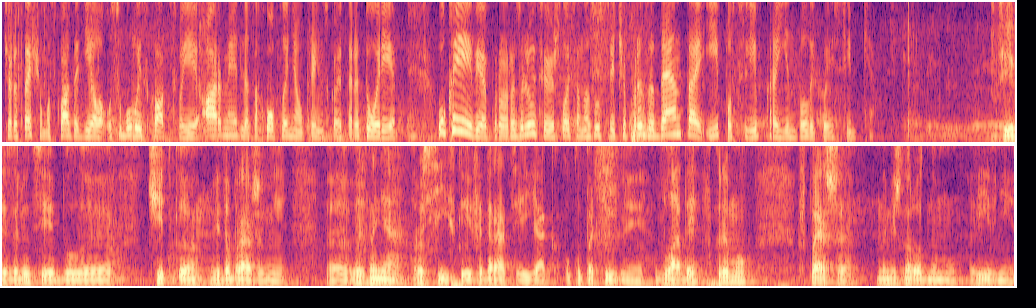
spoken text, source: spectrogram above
через те, що Москва задіяла особовий склад своєї армії для захоплення української території. У Києві про резолюцію йшлося на зустрічі президента і послів країн Великої Сімки. В цій резолюції були чітко відображені е, визнання Російської Федерації як окупаційної влади в Криму. Вперше на міжнародному рівні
